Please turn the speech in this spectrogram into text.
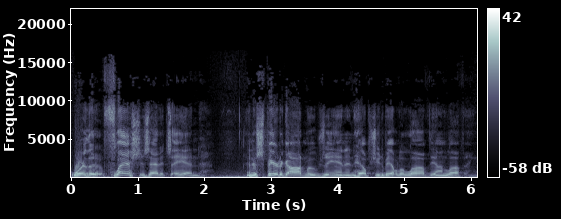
where the flesh is at its end, and the Spirit of God moves in and helps you to be able to love the unloving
